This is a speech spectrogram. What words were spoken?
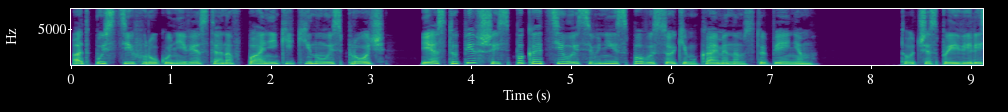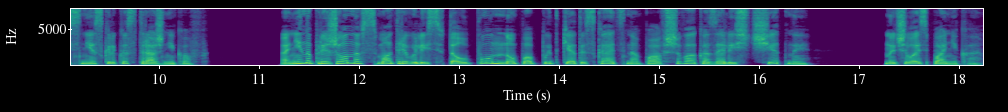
Отпустив руку невесты, она в панике кинулась прочь и, оступившись, покатилась вниз по высоким каменным ступеням. Тотчас появились несколько стражников. Они напряженно всматривались в толпу, но попытки отыскать напавшего оказались тщетны. Началась паника.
